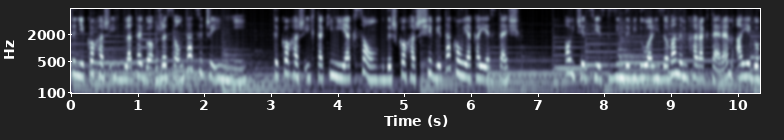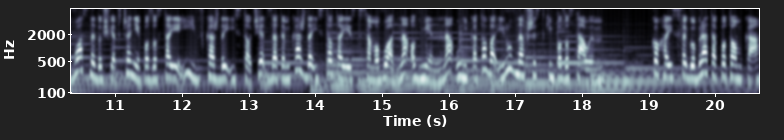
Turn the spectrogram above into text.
ty nie kochasz ich dlatego, że są tacy czy inni. Ty kochasz ich takimi jak są, gdyż kochasz siebie taką jaka jesteś. Ojciec jest zindywidualizowanym charakterem, a jego własne doświadczenie pozostaje i w każdej istocie, zatem każda istota jest samowładna, odmienna, unikatowa i równa wszystkim pozostałym. Kochaj swego brata potomka.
